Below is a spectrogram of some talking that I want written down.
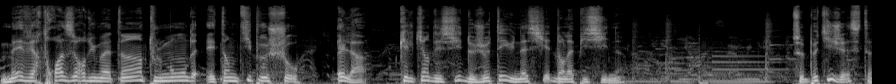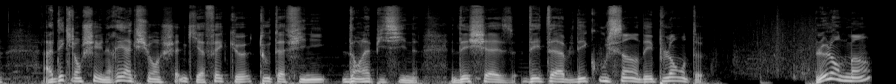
mais vers 3h du matin, tout le monde est un petit peu chaud. Et là, quelqu'un décide de jeter une assiette dans la piscine. Ce petit geste a déclenché une réaction en chaîne qui a fait que tout a fini dans la piscine. Des chaises, des tables, des coussins, des plantes. Le lendemain,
